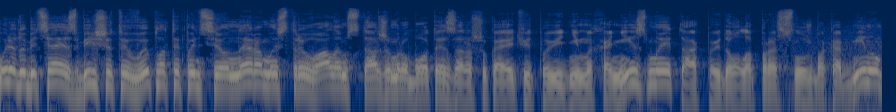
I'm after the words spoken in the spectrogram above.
Уряд обіцяє збільшити виплати пенсіонерам із тривалим стажем роботи. Зараз шукають відповідні механізми. Так повідомила прес-служба Кабміну.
